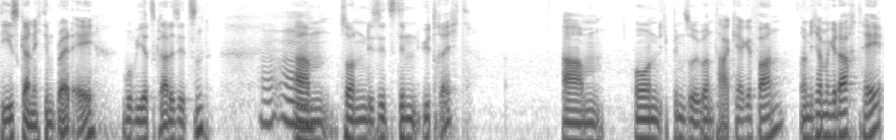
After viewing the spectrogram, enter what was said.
Die ist gar nicht in Brad A, wo wir jetzt gerade sitzen, Mhm. ähm, sondern die sitzt in Utrecht. Ähm, und ich bin so über den Tag hergefahren und ich habe mir gedacht, hey,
